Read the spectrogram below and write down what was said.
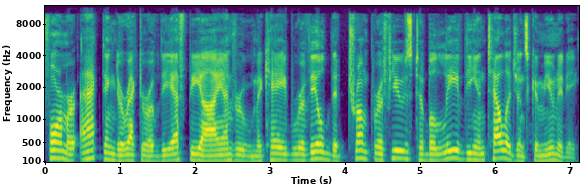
Former acting director of the FBI Andrew McCabe revealed that Trump refused to believe the intelligence community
